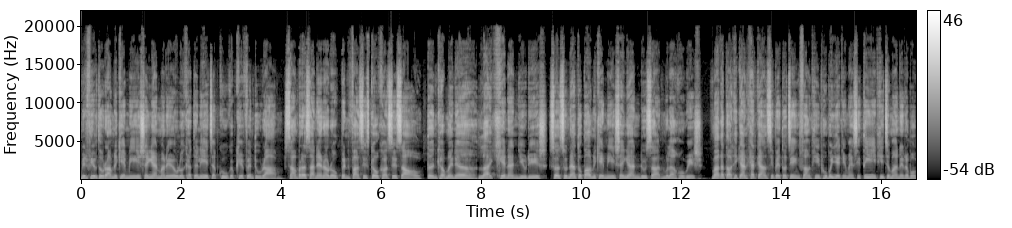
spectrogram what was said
มิดฟิลด์ตัวรับในเกมนี้ใช้งานมาเนลโลคาเตลีจับคู่กับเคเฟนตูรามสามประสานในนรกเป็นฟรานซิสโกคอนเซซาลเติร์นคัพไมเนอร์และเคนันยูดิช ส่วนสุดหน้าตัวเป้าในเกมนี้ใช้งานดูซานมูลาโฮวิช มากันต่อที่การคาดการณ์ 11 ตัวจริง ฝั่งทีมผู้มาเยือนอย่างแมนซิตี้ที่จะมาในระบบ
